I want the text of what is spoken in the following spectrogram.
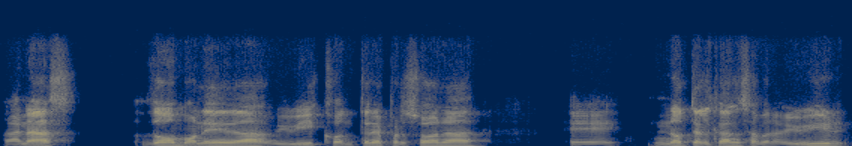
Ganás dos monedas, vivís con tres personas, eh, no te alcanza para vivir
